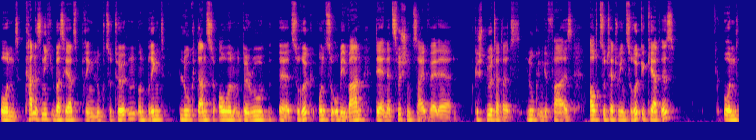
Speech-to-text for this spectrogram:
und kann es nicht übers Herz bringen, Luke zu töten und bringt Luke dann zu Owen und Beru äh, zurück und zu Obi-Wan, der in der Zwischenzeit, weil er gespürt hat, dass Luke in Gefahr ist, auch zu Tatooine zurückgekehrt ist. Und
